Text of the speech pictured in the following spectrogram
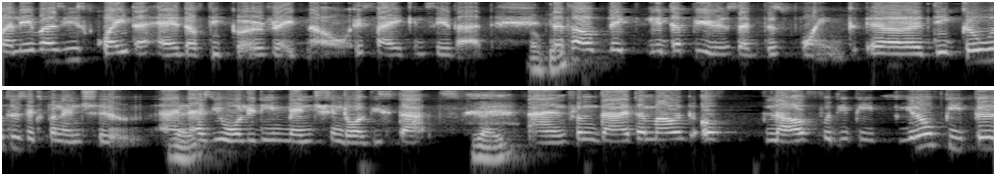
BalleBaazi is quite ahead of the curve right now, if I can say that. Okay. That's how like it appears at this point. Uh, the growth is exponential, and Right. as you already mentioned, all these stats. Right. And from that amount of love for the people, you know, people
